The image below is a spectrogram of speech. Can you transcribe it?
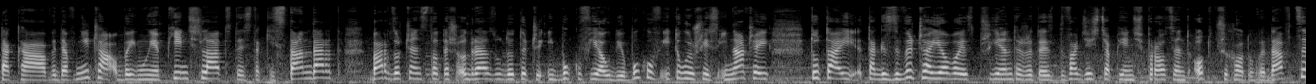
taka wydawnicza obejmuje 5 lat, to jest taki standard. Bardzo często też od razu dotyczy e-booków i audiobooków i tu już jest inaczej. Tutaj tak zwyczajowo jest przyjęte, że to jest 25% od przychodu wydawcy.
